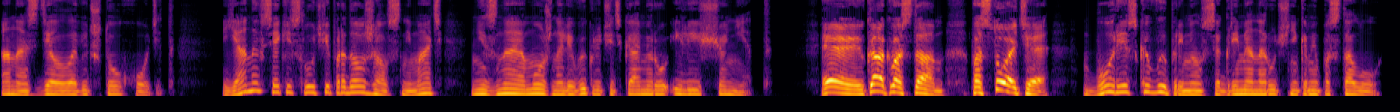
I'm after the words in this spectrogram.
Она сделала вид, что уходит. Я на всякий случай продолжал снимать, не зная, можно ли выключить камеру или еще нет. «Эй, как вас там? Постойте!» Бо резко выпрямился, гремя наручниками по столу.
